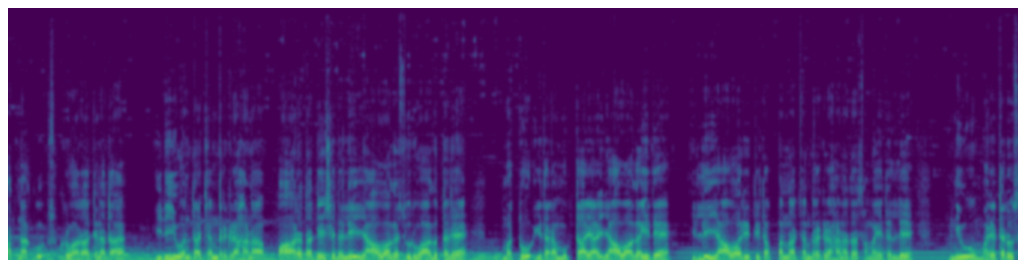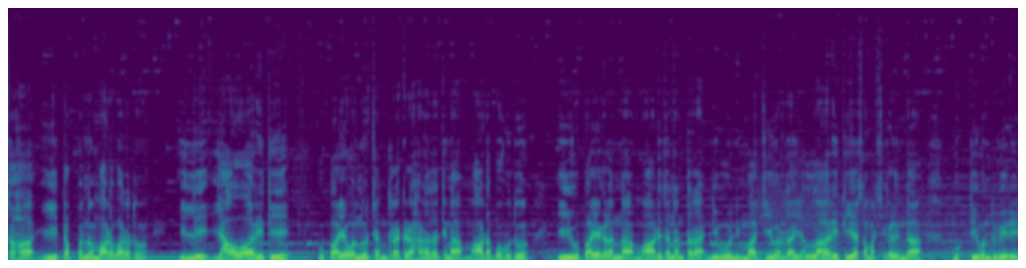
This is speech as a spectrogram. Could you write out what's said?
ಹದಿನಾಲ್ಕು ಶುಕ್ರವಾರ ದಿನದ ಹಿಡಿಯುವಂಥ ಚಂದ್ರಗ್ರಹಣ ಭಾರತ ದೇಶದಲ್ಲಿ ಯಾವಾಗ ಶುರುವಾಗುತ್ತದೆ ಮತ್ತು ಇದರ ಮುಕ್ತಾಯ ಯಾವಾಗ ಇದೆ? ಇಲ್ಲಿ ಯಾವ ರೀತಿ ತಪ್ಪನ್ನು ಚಂದ್ರಗ್ರಹಣದ ಸಮಯದಲ್ಲಿ ನೀವು ಮರೆತರೂ ಸಹ ಈ ತಪ್ಪನ್ನು ಮಾಡಬಾರದು. ಇಲ್ಲಿ ಯಾವ ರೀತಿ ಉಪಾಯವನ್ನು ಚಂದ್ರಗ್ರಹಣದ ದಿನ ಮಾಡಬಹುದು, ಈ ಉಪಾಯಗಳನ್ನು ಮಾಡಿದ ನಂತರ ನೀವು ನಿಮ್ಮ ಜೀವನದ ಎಲ್ಲ ರೀತಿಯ ಸಮಸ್ಯೆಗಳಿಂದ ಮುಕ್ತಿ ಹೊಂದುವಿರಿ.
